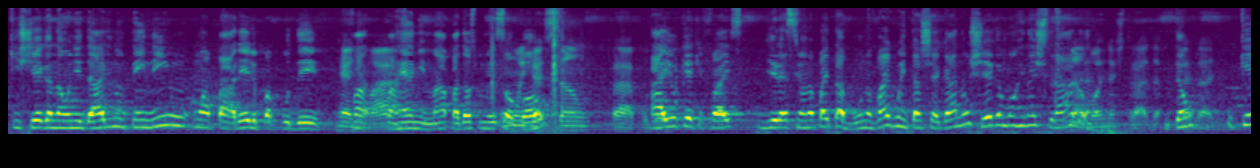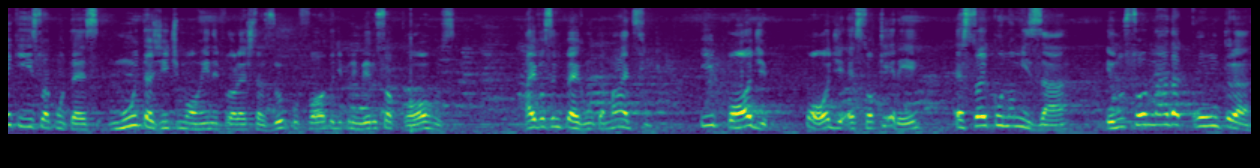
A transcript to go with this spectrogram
que chega na unidade não tem nenhum um aparelho para poder reanimar, reanimar para dar os primeiros uma socorros. injeção para poder. Aí o que que faz? Direciona para Itabuna. Vai aguentar chegar? Não chega, morre na estrada. Não, morre na estrada. Então, verdade. o que que isso acontece? Muita gente morrendo em Floresta Azul por falta de primeiros socorros. Aí você me pergunta, Madison, e pode? Pode, é só querer, é só economizar. Eu não sou nada contra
